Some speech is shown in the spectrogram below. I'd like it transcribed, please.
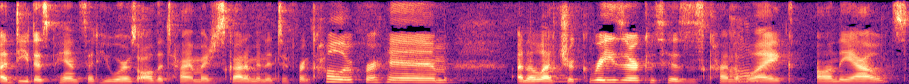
Adidas pants that he wears all the time. I just got him in a different color for him, an electric razor because his is kind of like on the outs,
